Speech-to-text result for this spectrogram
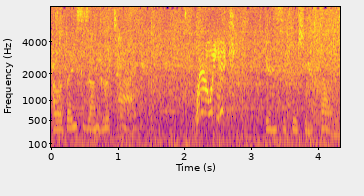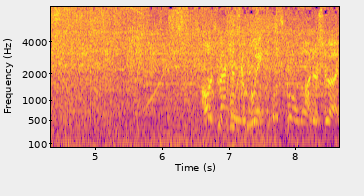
Our base is under attack. Where are we hit? Insufficient funds. All inspections complete. Understood.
